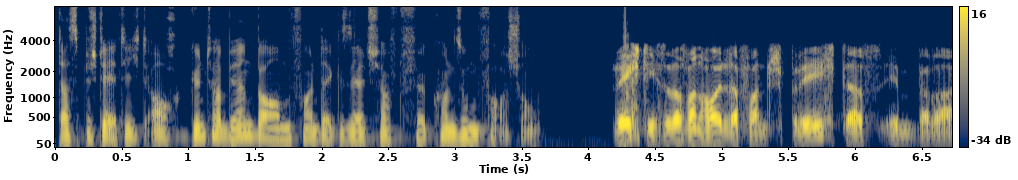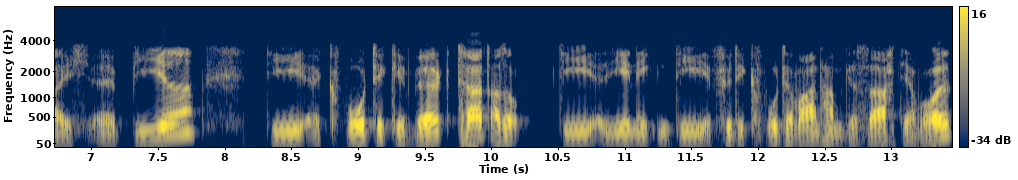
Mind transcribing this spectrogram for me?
Das bestätigt auch Günter Birnbaum von der Gesellschaft für Konsumforschung. Richtig, sodass man heute davon spricht, dass im Bereich äh, Bier die Quote gewirkt hat. Also diejenigen, die für die Quote waren, haben gesagt, jawohl,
